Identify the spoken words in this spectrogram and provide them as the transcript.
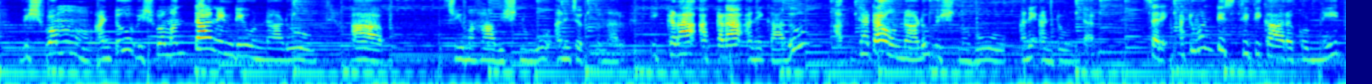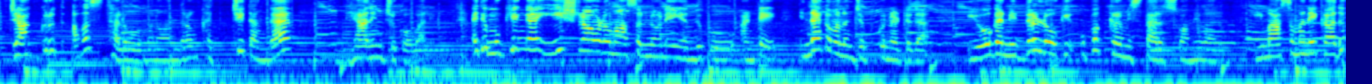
విశ్వం అంటూ విశ్వమంతా నిండి ఉన్నాడు ఆ శ్రీ మహావిష్ణువు అని చెప్తున్నారు. ఇక్కడ అక్కడ అని కాదు అంతటా ఉన్నాడు విష్ణువు అని అంటూ ఉంటారు. సరే అటువంటి స్థితికారకుణ్ణి జాగృత్ అవస్థలో మనం అందరం ఖచ్చితంగా ధ్యానించుకోవాలి. అయితే ముఖ్యంగా ఈ శ్రావణ మాసంలోనే ఎందుకు అంటే ఇందాక మనం చెప్పుకున్నట్టుగా యోగ నిద్రలోకి ఉపక్రమిస్తారు స్వామివారు. ఈ మాసం అనే కాదు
